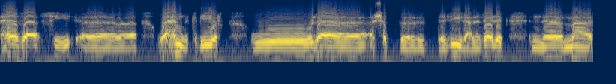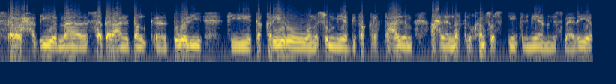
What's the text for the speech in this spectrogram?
هذا في آه وهن كبير ولا أشد دليل على ذلك. ما صرح به ما صدر عن البنك الدولي في تقريره وما سمي بفقر التعلم أحنا نمثلوا 65% من النسبة هذه.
